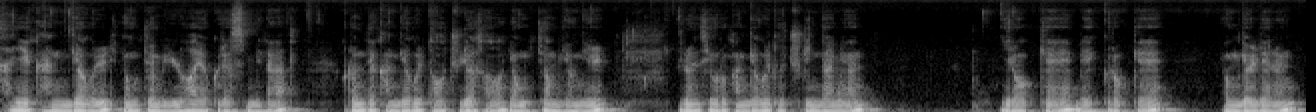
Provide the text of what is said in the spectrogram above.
사이의 간격을 0.1로 하여 그렸습니다. 그런데 간격을 더 줄여서 0.01 이런 식으로 간격을 더 줄인다면 이렇게 매끄럽게 연결되는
